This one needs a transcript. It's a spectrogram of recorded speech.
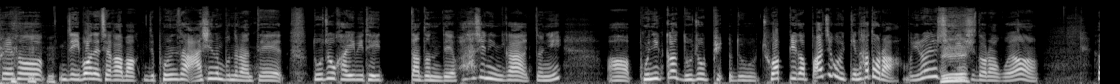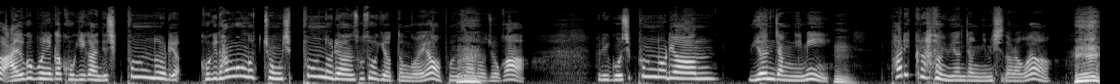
그래서 이제 이번에 제가 막 이제 본사 아시는 분들한테 노조 가입이 돼 있다던데 사실인가 했더니 아 보니까 노조 비, 노- 조합비가 빠지고 있긴 하더라. 뭐 이런 식이시더라고요. 그래서 알고 보니까 거기가 이제 식품노련 거기도 한국노총 식품노련 소속이었던 거예요. 본사 음. 노조가 그리고 식품노련 위원장님이 음. 파리크라상 위원장님이시더라고요. 에?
